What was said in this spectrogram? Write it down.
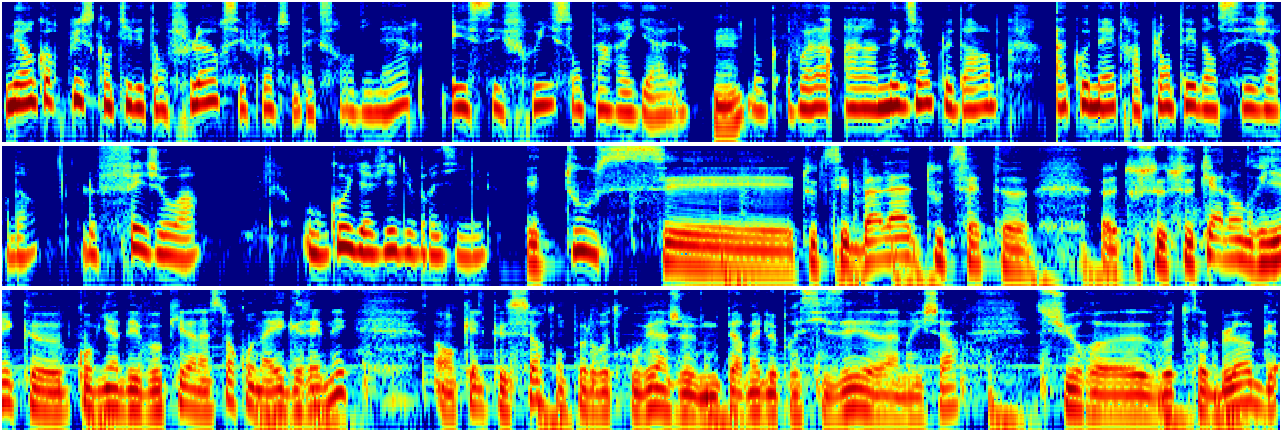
Mais encore plus quand il est en fleurs, ses fleurs sont extraordinaires et ses fruits sont un régal. Mmh. Donc voilà un exemple d'arbre à connaître, à planter dans ses jardins, le feijoa ou goyavier du Brésil. Et tous ces, toutes ces balades, toute cette, euh, tout ce, ce, calendrier que qu'on vient d'évoquer à l'instant, qu'on a égrené, en quelque sorte, on peut le retrouver, hein, je me permets de le préciser, Anne Richard, sur votre blog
